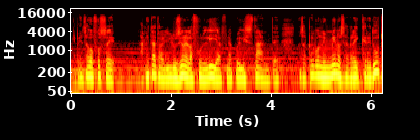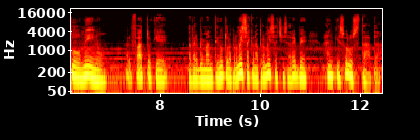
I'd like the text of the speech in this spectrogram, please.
che pensavo fosse a metà tra l'illusione e la follia fino a quell'istante, non sapevo nemmeno se avrei creduto o meno al fatto che avrebbe mantenuto la promessa, che una promessa ci sarebbe anche solo stata.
